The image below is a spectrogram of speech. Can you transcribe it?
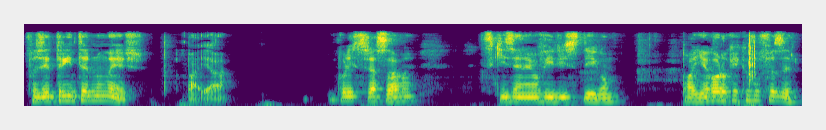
fazer 30 no mês. Pá, já. Por isso já sabem. Se quiserem ouvir isso, digam-me. Pá, e agora o que é que eu vou fazer?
